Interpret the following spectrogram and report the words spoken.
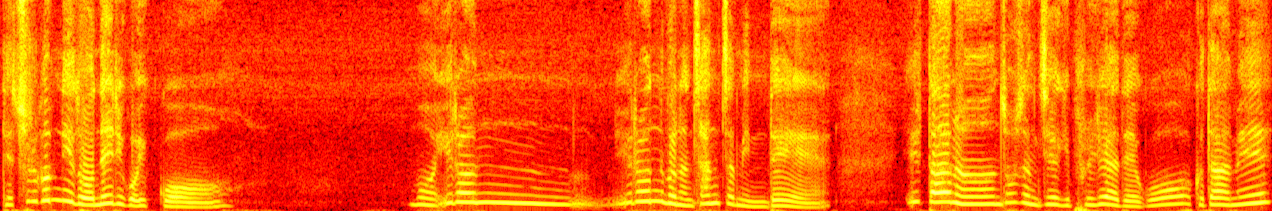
대출금리도 내리고 있고 뭐 이런 이런 거는 장점인데 일단은 조정 지역이 풀려야 되고 그 다음에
